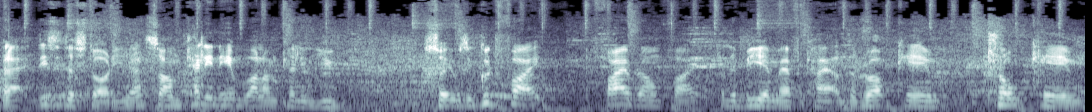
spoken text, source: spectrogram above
Right, this is the story, yeah. So I'm telling him while I'm telling you. So it was a good fight, five round fight for the BMF title. The Rock came, Trump came,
